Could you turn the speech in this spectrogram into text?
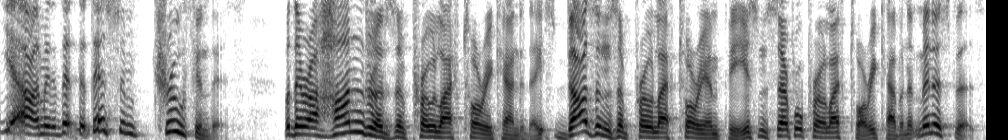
yeah, I mean, th th there's some truth in this. But there are hundreds of pro life Tory candidates, dozens of pro life Tory MPs, and several pro life Tory cabinet ministers.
